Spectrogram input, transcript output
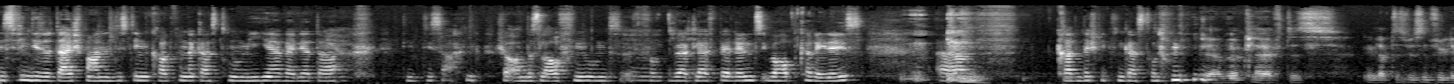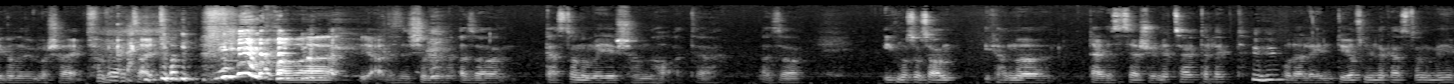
Das finde ich total spannend, das Thema gerade von der Gastronomie her, weil ja da ja. Die, die Sachen schon anders laufen und ja, von Work-Life-Balance überhaupt keine Rede ist. Ähm, gerade in der Spitzengastronomie. Ja, Work-Life, das, ich glaube, das wissen viele gar nicht, wie man schreibt von der ja. Zeitung. Aber ja, das ist schon, also Gastronomie ist schon hart. Ja. Also ich muss auch sagen, ich habe nur teilweise sehr schöne Zeit erlebt mhm. oder erleben dürfen in der Gastronomie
